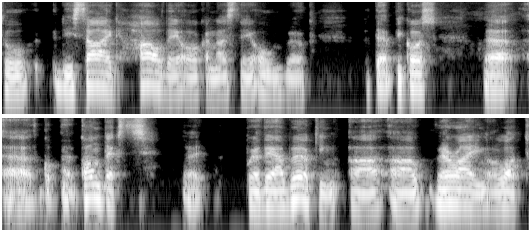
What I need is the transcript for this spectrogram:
to decide how they organize their own work. That because uh, uh contexts uh, where they are working are, are varying a lot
